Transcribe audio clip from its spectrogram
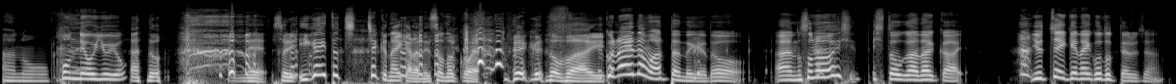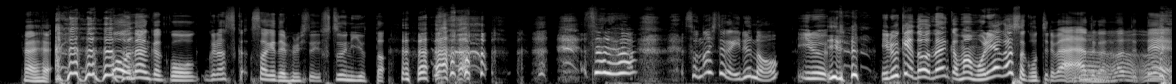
あの本音を言うよ。あのねそれ意外とちっちゃくないからね その声。メグの場合。この間もあったんだけどあのそのひ人がなんか言っちゃいけないことってあるじゃんはいはい。をなんかこうグラスか下げてるふりして普通に言った。その人がいるの？いる。いる。いるけどなんかまあ盛り上がってたらこっちでわーとかなってて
